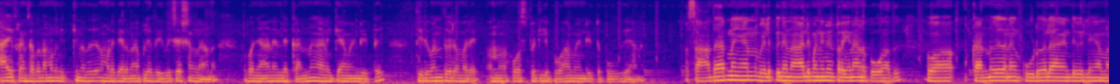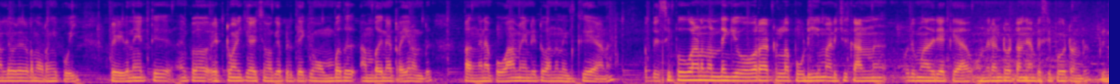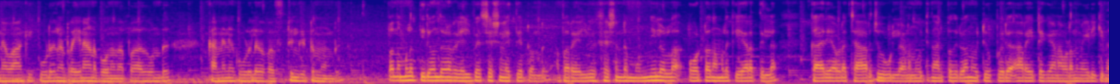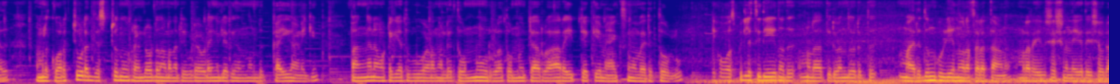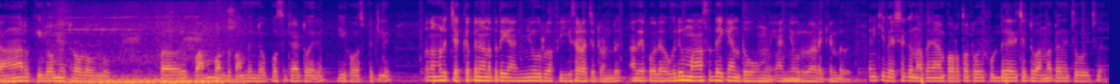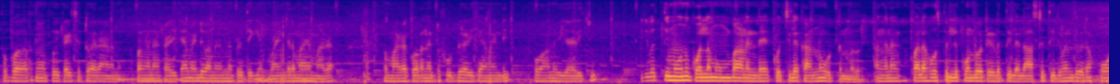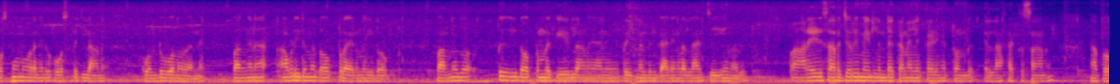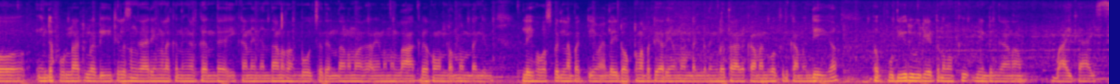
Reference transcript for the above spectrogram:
Hi friends അപ്പോൾ നമ്മൾ നിൽക്കുന്നത് നമ്മുടെ കരുനാപ്പള്ളി റെയിൽവേ സ്റ്റേഷനിലാണ്. അപ്പോൾ ഞാൻ എന്റെ കണ്ണ് കാണിക്കാൻ വേണ്ടിയിട്ട് തിരുവനന്തപുരം വരെ ഒന്ന് ഹോസ്പിറ്റലിൽ പോകാൻ വേണ്ടിയിട്ട് പോവുകയാണ്. അപ്പോൾ സാധാരണ ഞാൻ വെളുപ്പിന് നാല് മണിന്റെ ട്രെയിനാണ് പോകുന്നത്. അപ്പോൾ കണ്ണ് വേദന കൂടുതലായതിന്റെ പേരിൽ ഞാൻ നല്ലപോലെ കിടന്ന് ഉറങ്ങിപ്പോയി അപ്പോൾ എഴുന്നേറ്റ് ഇപ്പോൾ എട്ട് മണിക്ക് കഴിച്ച് നോക്കിയപ്പോഴത്തേക്കും ഒമ്പത് അമ്പതിന് ട്രെയിനുണ്ട്. അപ്പോൾ അങ്ങനെ പോകാൻ വേണ്ടിയിട്ട് വന്ന് നിൽക്കുകയാണ്. ബസ്സിൽ പോവുകയാണെന്നുണ്ടെങ്കിൽ ഓവറായിട്ടുള്ള പൊടിയും അടിച്ച് കണ്ണ് ഒരുമാതിരിയൊക്കെ ആവും. ഒന്ന് രണ്ട് വട്ടം ഞാൻ ബസ്സിൽ പോയിട്ടുണ്ട്. പിന്നെ ബാക്കി കൂടുതലും ട്രെയിനാണ് പോകുന്നത്. അപ്പോൾ അതുകൊണ്ട് കണ്ണിന് കൂടുതൽ റെസ്റ്റും കിട്ടുന്നുണ്ട്. അപ്പോൾ നമ്മൾ തിരുവനന്തപുരം റെയിൽവേ സ്റ്റേഷനിൽ എത്തിയിട്ടുണ്ട്. അപ്പോൾ റെയിൽവേ സ്റ്റേഷന്റെ മുന്നിലുള്ള ഓട്ടോ നമ്മൾ കയറത്തില്ല. കാര്യം അവിടെ ചാർജ് കൂടുതലാണ്. നൂറ്റി നാൽപ്പത് രൂപ നൂറ്റി മുപ്പത് രൂപ ആ റേറ്റൊക്കെയാണ് അവിടെ നിന്ന് മേടിക്കുന്നത്. നമ്മൾ കുറച്ചുകൂടെ ജസ്റ്റ് ഒന്ന് ഫ്രണ്ടിലോട്ട് നടന്നിട്ട് ഇവിടെ എവിടെയെങ്കിലുമൊക്കെ നിന്നുകൊണ്ട് കൈ കാണിക്കും. അപ്പം അങ്ങനെ ഓട്ടയ്ക്കകത്ത് പോവുകയാണെന്നുണ്ടെങ്കിൽ തൊണ്ണൂറ് രൂപ തൊണ്ണൂറ്റാറ് രൂപ ആ റേറ്റൊക്കെ മാക്സിമം വരത്തുള്ളൂ. ഈ ഹോസ്പിറ്റൽ സ്ഥിതി ചെയ്യുന്നത് നമ്മുടെ തിരുവനന്തപുരത്ത് മരുതുംകുഴി എന്ന് പറയുന്ന സ്ഥലത്താണ്. നമ്മുടെ റെയിൽവേ സ്റ്റേഷനിൽ നിന്ന് ഏകദേശം ഒരു ആറ് കിലോമീറ്ററോളം ഉള്ളൂ. അപ്പോൾ ഒരു പമ്പുണ്ട് പമ്പിന്റെ ഓപ്പോസിറ്റായിട്ട് വരും ഈ ഹോസ്പിറ്റലിൽ അപ്പോൾ നമ്മൾ ചെക്കപ്പിന് വന്നപ്പോഴത്തേക്ക് അഞ്ഞൂറ് രൂപ ഫീസ് അടച്ചിട്ടുണ്ട്. അതേപോലെ ഒരു മാസത്തേക്കാണ് തോന്നുന്നു ഈ അഞ്ഞൂറ് രൂപ അടയ്ക്കേണ്ടത്. എനിക്ക് വിശക്കുന്നു. അപ്പോൾ ഞാൻ പുറത്തോട്ട് പോയി ഫുഡ് കഴിച്ചിട്ട് വന്നിട്ടെന്ന് ചോദിച്ചു. അപ്പോൾ പറഞ്ഞു പോയി കഴിച്ചിട്ട് വരാനെന്ന് അപ്പോൾ അങ്ങനെ കഴിക്കാൻ വേണ്ടി വന്ന് നിന്നപ്പോഴത്തേക്കും ഭയങ്കരമായ മഴ. അപ്പോൾ മഴ കുറഞ്ഞിട്ട് ഫുഡ് കഴിക്കാൻ വേണ്ടി പോകാമെന്ന് വിചാരിച്ചു. ഇരുപത്തിമൂന്ന് കൊല്ലം മുമ്പാണ് എന്റെ കൊച്ചിലെ കണ്ണ് പൊട്ടുന്നത്. അങ്ങനെ പല ഹോസ്പിറ്റലിൽ കൊണ്ടുപോയിട്ട് എടുത്തില്ല. ലാസ്റ്റ് തിരുവനന്തപുരം ഹോസ്മോ എന്ന് പറഞ്ഞൊരു ഹോസ്പിറ്റലാണ് കൊണ്ടുപോകുന്നത് തന്നെ. അപ്പോൾ അങ്ങനെ അവിടെ ഇരുന്ന ഡോക്ടറായിരുന്നു ഈ ഡോക്ടർ അപ്പോൾ അന്ന് തൊട്ട് ഈ ഡോക്ടറിന്റെ കീഴിലാണ് ഞാൻ ട്രീറ്റ്മെന്റും കാര്യങ്ങളെല്ലാം ചെയ്യുന്നത്. അപ്പോൾ ആറേഴ് സർജറി മേലിൽ എന്റെ കണ്ണിൽ കഴിഞ്ഞിട്ടുണ്ട് എല്ലാം സക്സസ് ആണ്. അപ്പോൾ ഇതിന്റെ ഫുള്ളായിട്ടുള്ള ഡീറ്റെയിൽസും കാര്യങ്ങളൊക്കെ നിങ്ങൾക്ക് എന്റെ ഈ കണ്ണിന് എന്താണ് സംഭവിച്ചത് എന്താണെന്ന് അറിയണം എന്നുള്ള ആഗ്രഹം ഉണ്ടെന്നുണ്ടെങ്കിൽ അല്ലെങ്കിൽ ഹോസ്പിറ്റലിനെ പറ്റിയും അല്ലെങ്കിൽ ഡോക്ടറിനെ പറ്റി അറിയണമെന്നുണ്ടെങ്കിൽ നിങ്ങൾ താഴെ കമന്റ് ബോക്സിൽ കമന്റ് ചെയ്യുക. അപ്പോൾ പുതിയൊരു വീഡിയോ ആയിട്ട് നമുക്ക് വീണ്ടും കാണാം. Bye guys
